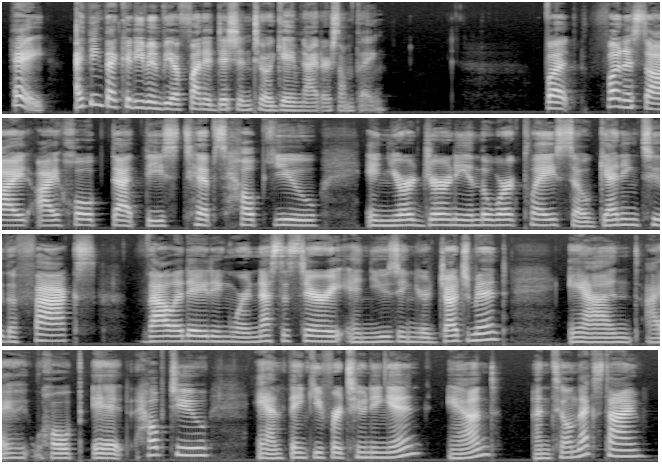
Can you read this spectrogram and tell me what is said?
Hey, I think that could even be a fun addition to a game night or something. But fun aside, I hope that these tips help you in your journey in the workplace. So, getting to the facts, validating where necessary, and using your judgment. And I hope it helped you. And thank you for tuning in. And until next time.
